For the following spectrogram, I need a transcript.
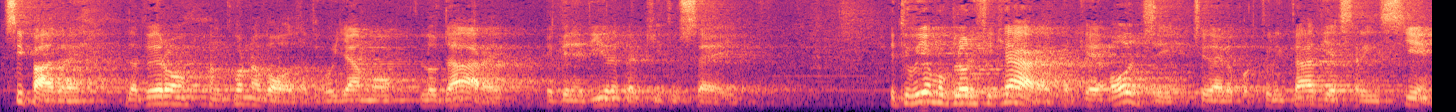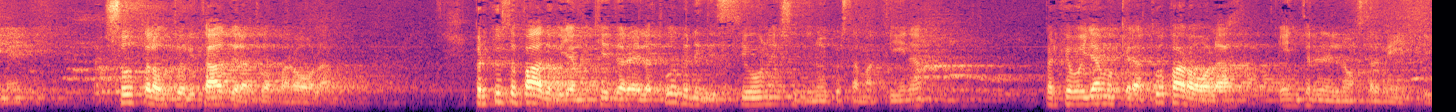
Sì, Padre, davvero ancora una volta ti vogliamo lodare e benedire per chi tu sei. E ti vogliamo glorificare perché oggi ci dai l'opportunità di essere insieme sotto l'autorità della tua parola. Per questo Padre vogliamo chiedere la tua benedizione su di noi questa mattina, perché vogliamo che la tua parola entri nelle nostre menti,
